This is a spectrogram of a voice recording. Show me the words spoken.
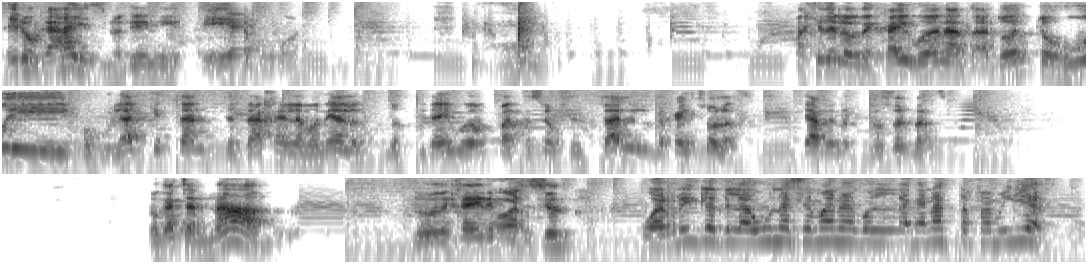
Cero calle, si no tienen ni idea, pues, weón. No, Imagínate, los dejáis, weón, a, a todos estos UDI popular que están, que trabajan en la moneda, los, los tiráis, weón, para estación central y los dejáis solos. Ya, re- resuélvanse. No cachan nada, pues. Lo dejáis en exposición. O arréglatela una semana con la canasta familiar. po.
